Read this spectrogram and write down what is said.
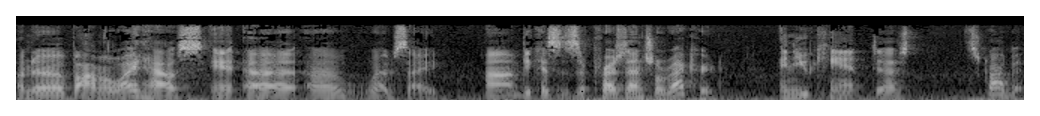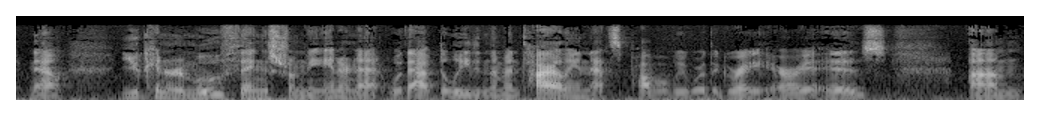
under Obama White House uh, uh, website um, because it's a presidential record, and you can't just scrub it. Now, you can remove things from the internet without deleting them entirely, and that's probably where the gray area is. Um,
